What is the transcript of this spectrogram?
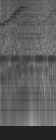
Yeah.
